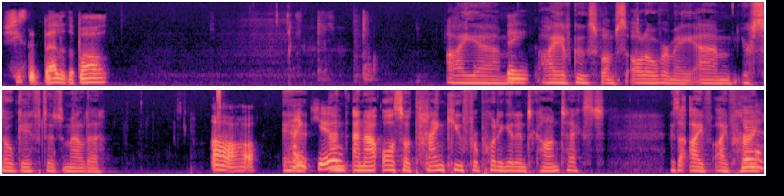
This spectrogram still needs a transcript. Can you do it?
She's the belle of the ball. I um, I have goosebumps all over me. Um, you're so gifted, Melda. Ah, Uh, thank you. And, and I also thank you for putting it into context. Because I've I've heard Yeah.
